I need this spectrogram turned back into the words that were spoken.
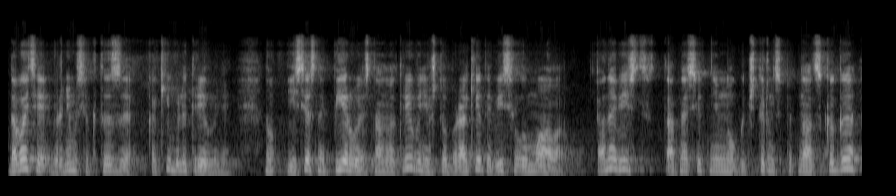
Давайте вернемся к ТЗ. Какие были требования? Ну, естественно, первое основное требование, чтобы ракета весила мало. Она весит относительно немного, 14-15 кг,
